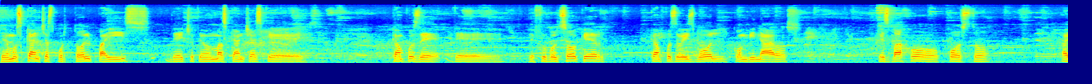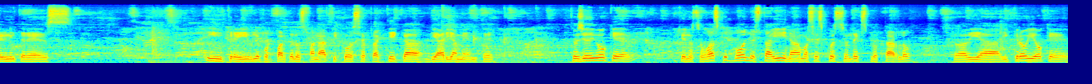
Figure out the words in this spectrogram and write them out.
tenemos canchas por todo el país. De hecho, tenemos más canchas que campos de, de fútbol, soccer, campos de béisbol combinados, es bajo costo, hay un interés increíble por parte de los fanáticos, se practica diariamente. Entonces yo digo que, que nuestro básquetbol está ahí, nada más es cuestión de explotarlo todavía y creo yo que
